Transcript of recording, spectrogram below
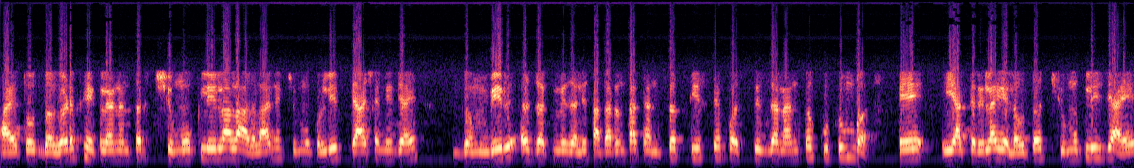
आहे. तो दगड फेकल्यानंतर चिमुकलीला लागला आणि चिमुकली त्या क्षणी जे आहे गंभीर जखमी झाली. साधारणतः त्यांचं तीस ते पस्तीस जणांचं कुटुंब हे यात्रेला गेलं होतं. चिमुकली जे आहे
